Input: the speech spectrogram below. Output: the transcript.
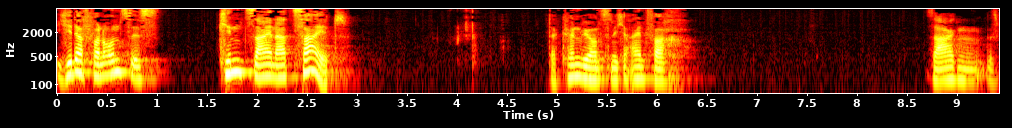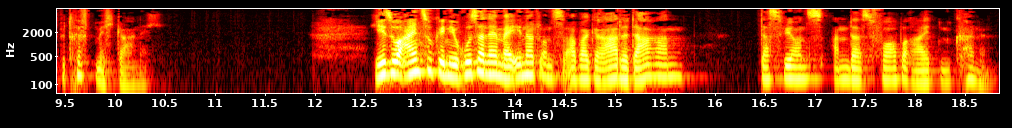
jeder von uns ist Kind seiner Zeit. Da können wir uns nicht einfach sagen, das betrifft mich gar nicht. Jesu Einzug in Jerusalem erinnert uns aber gerade daran, dass wir uns anders vorbereiten können.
